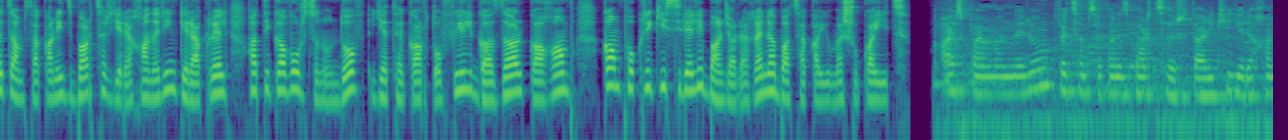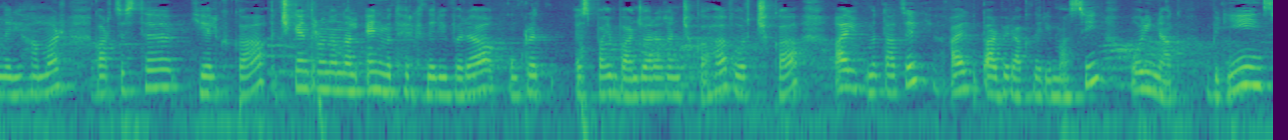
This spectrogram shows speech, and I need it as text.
6 ամսականից բարձր երեխաներին կերակրել հատիկավոր սնունդով, եթե կարտոֆիլ, գազար, կաղամբ կամ փոքրիկի սիրելի բանջարեղենը բացակայում է շուկայից։ Այս պայմաններում 6 ամսականից բարձր տարիքի երեխաների համար կարծես թե ելք կա չկենտրոնանալ այն մթերքների վրա կոնկրետ այս պահին բանջարեղեն չկա, հա, որ չկա, այլ մտածել այլ տարբերակների մասին, օրինակ բրինձ,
